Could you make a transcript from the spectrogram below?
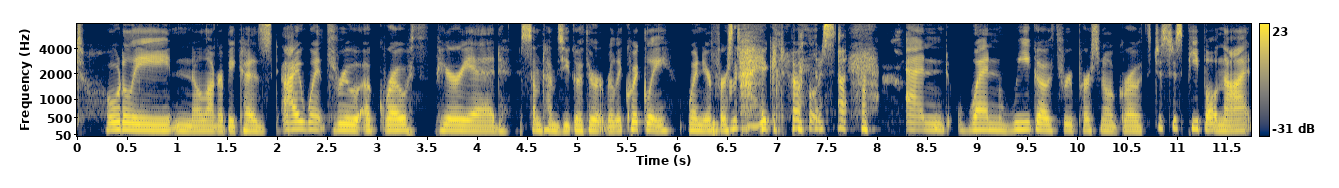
totally no longer because I went through a growth period. Sometimes you go through it really quickly when you're first mm-hmm. diagnosed. and when we go through personal growth, just as people, not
